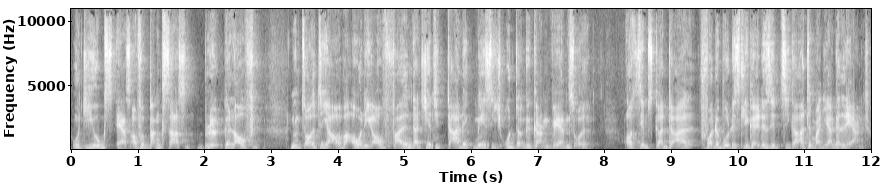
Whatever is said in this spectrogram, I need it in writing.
und die Jungs erst auf der Bank saßen. Blöd gelaufen. Nun sollte ja aber auch nicht auffallen, dass hier Titanic-mäßig untergegangen werden soll. Aus dem Skandal vor der Bundesliga in den 70er hatte man ja gelernt.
